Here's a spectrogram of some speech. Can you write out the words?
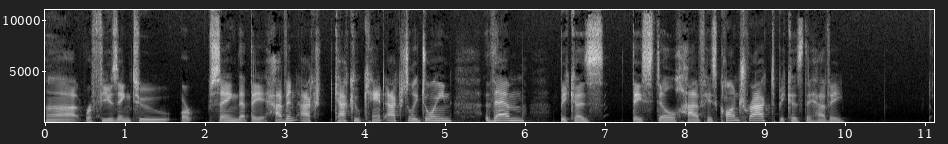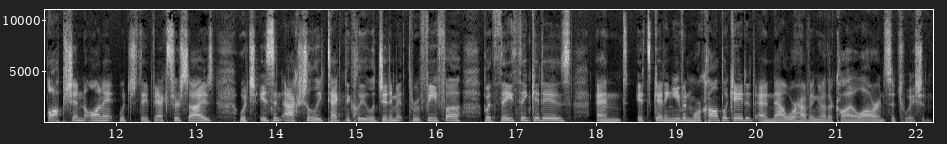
uh, refusing to or saying that they haven't act- Kaku can't actually join them because they still have his contract because they have a option on it, which they've exercised, which isn't actually technically legitimate through FIFA, but they think it is, and it's getting even more complicated. And now we're having another Kyle Lauren situation.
